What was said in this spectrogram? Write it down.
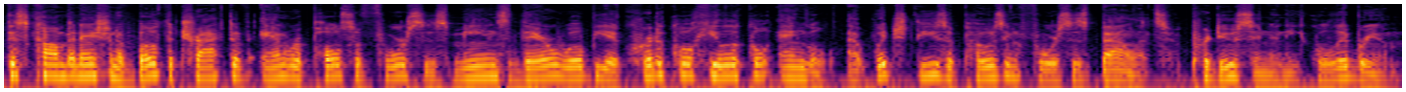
This combination of both attractive and repulsive forces means there will be a critical helical angle at which these opposing forces balance, producing an equilibrium.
